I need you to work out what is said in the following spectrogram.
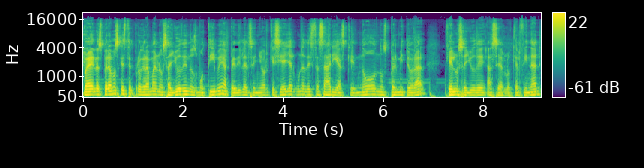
Bueno, esperamos que este programa nos ayude y nos motive a pedirle al Señor que si hay alguna de estas áreas que no nos permite orar, que Él nos ayude a hacerlo, que al final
